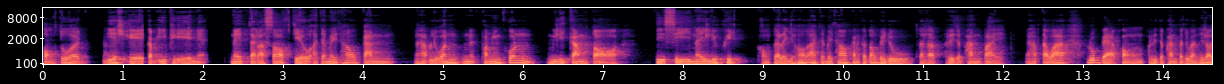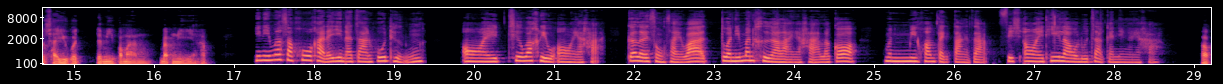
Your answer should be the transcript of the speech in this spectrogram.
ของตัว DHA กับ EPA เนี่ยในแต่ละ soft gel อาจจะไม่เท่ากันนะครับ หรือว่าความเข้มข้นมิลลิกรัมต่อ cc ใน liquid ของแต่ละยี่ห้ออาจจะไม่เท่ากันก็ต้องไปดูแต่ละผลิตภัณฑ์ไปนะครับ แต่ว่ารูปแบบของผลิตภัณฑ์ปัจจุบันที่เราใช้อยู่ก็จะมีประมาณแบบนี้ครับ ทีนี้เมื่อสักครู่ค่ะได้ยินอาจารย์พูดถึงออยชื่อว่าคริวออยอะค่ะ ก็เลยสงสัยว่าตัวนี้มันคืออะไรอะคะแล้วก็มันมีความแตกต่างจากฟิชออยที่เรารู้จักกันยังไงคะครับ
